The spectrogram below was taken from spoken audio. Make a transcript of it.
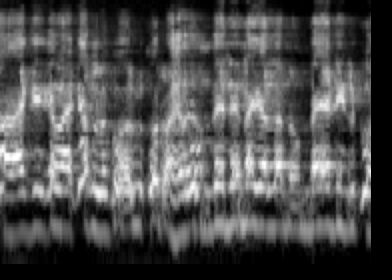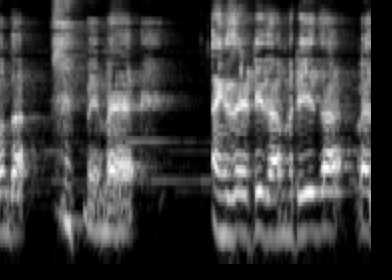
ਹਾਲਾਂਕਿ ਕਲਾਕਾਰ ਲੁਕੋ ਲੁਕੋ ਰੱਖਦੇ ਹੁੰਦੇ ਨੇ ਨਾ ਗੱਲਾਂ ਨੂੰ ਮੈਂ ਨਹੀਂ ਲੁਕਾਉਂਦਾ। ਵੀ ਮੈਂ ਐਂਗਜ਼ਾਇਟੀ ਦਾ ਮਰੀਜ਼ ਆ ਮੈਂ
